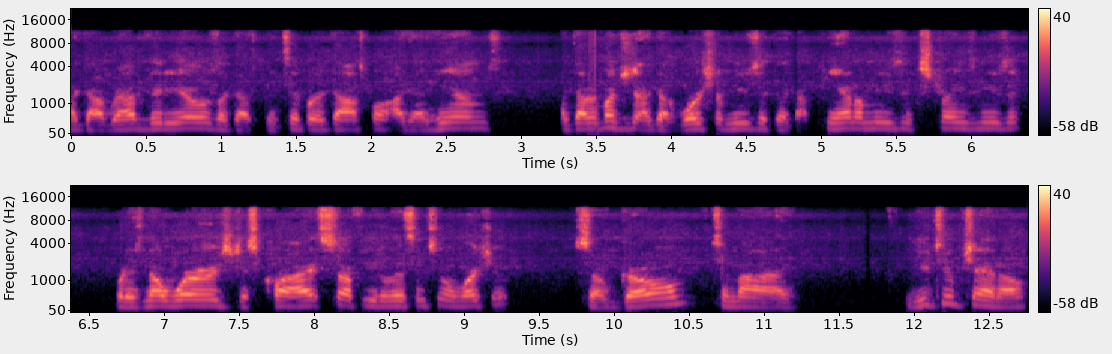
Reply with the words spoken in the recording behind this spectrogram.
I got rap videos. I got contemporary gospel. I got hymns. I got a bunch of, I got worship music. I got piano music, strings music, where there's no words, just quiet stuff for you to listen to and worship. So go to my YouTube channel,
